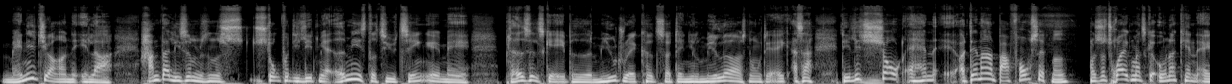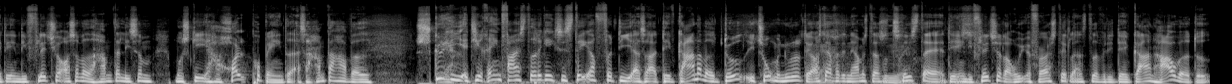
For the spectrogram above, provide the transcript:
manageren, eller ham, der ligesom sådan stod for de lidt mere administrative ting øh, med pladeselskabet, Mute Records og Daniel Miller og sådan noget der. Ikke? Altså, det er lidt sjovt, at han, og den har han bare fortsat med. Og så tror jeg ikke, man skal underkende, at Andy Fletcher også har været ham, der ligesom måske har holdt på bandet. Altså ham, der har været skyld i, at de rent faktisk stadig eksisterer, fordi altså, Dave Garn har været død i to minutter. Det er også ja. derfor, det nærmest er så trist, at det er Andy Fletcher, der ryger først et eller andet sted, fordi Dave Garn har jo været død.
